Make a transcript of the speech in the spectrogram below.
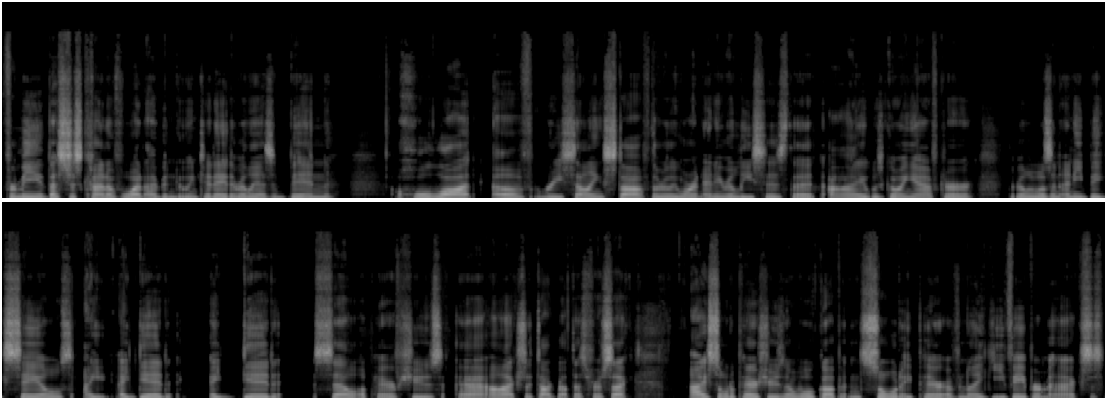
for me, that's just kind of what I've been doing today. There really hasn't been a whole lot of reselling stuff. There really weren't any releases that I was going after. There really wasn't any big sales. I I did I did sell a pair of shoes. Uh, I'll actually talk about this for a sec. I sold a pair of shoes. I woke up and sold a pair of Nike Vapor Max,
